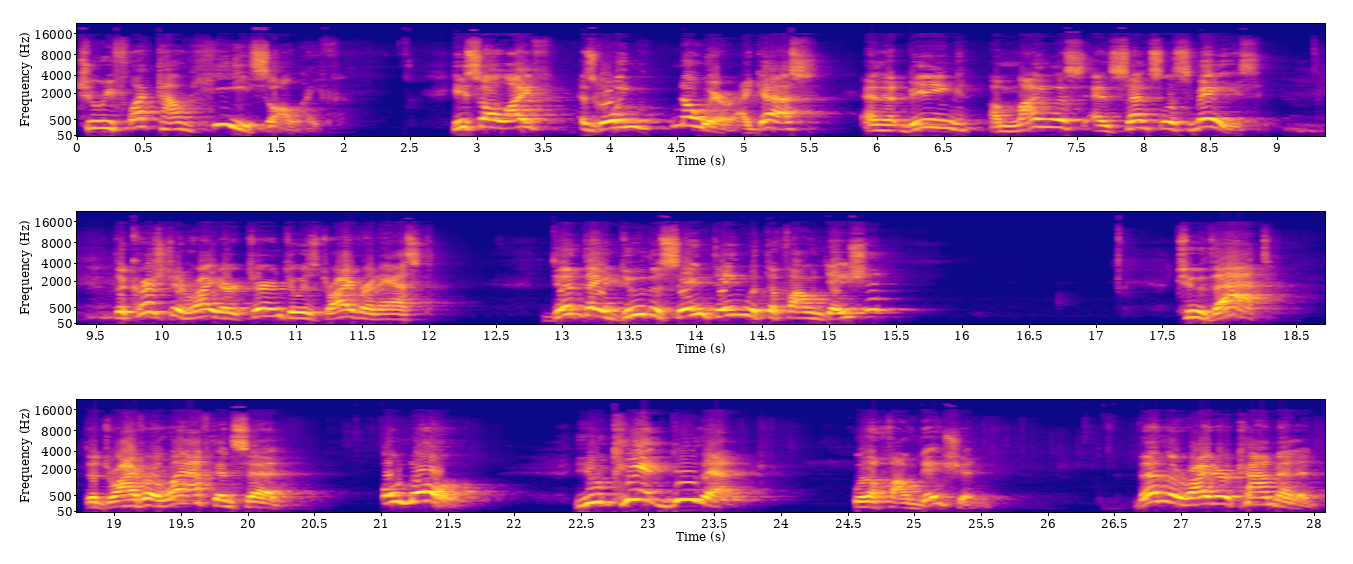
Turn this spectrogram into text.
to reflect how he saw life. He saw life as going nowhere, I guess, and it being a mindless and senseless maze. The Christian writer turned to his driver and asked, Did they do the same thing with the foundation? To that, the driver laughed and said, Oh no, you can't do that with a foundation. Then the writer commented,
